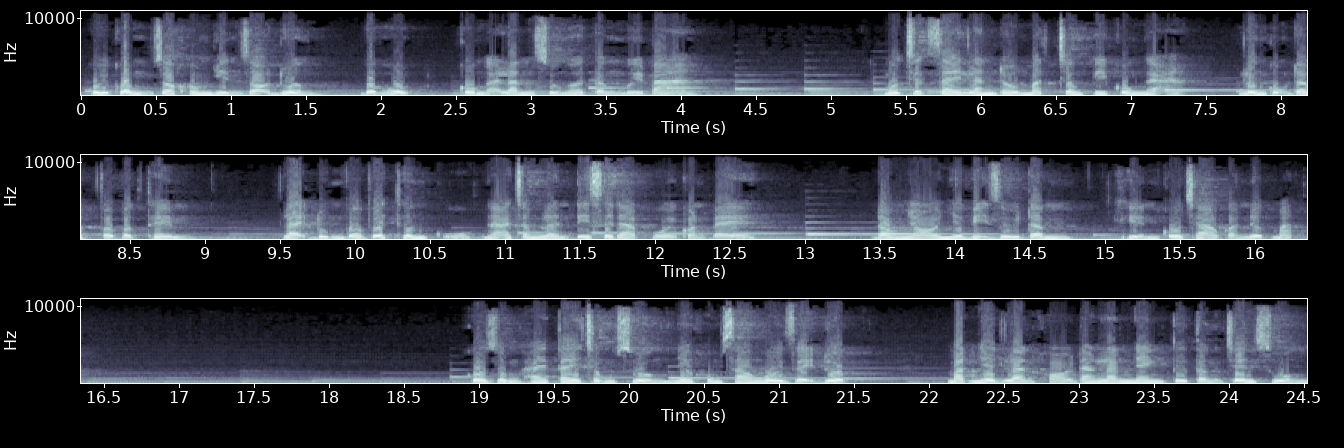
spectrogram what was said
Cuối cùng do không nhìn rõ đường, bước hụt, cô ngã lăn xuống ở tầng 13. Một chiếc giày lăn đâu mất trong khi cô ngã, lưng cũng đập vào bậc thềm, lại đúng vào vết thương cũ ngã trong lần đi xe đạp hồi còn bé. Đau nhói như bị dùi đâm, khiến cô trào cả nước mắt. Cô dùng hai tay chống xuống nhưng không sao ngồi dậy được. Mắt nhìn làn khói đang lăn nhanh từ tầng trên xuống.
